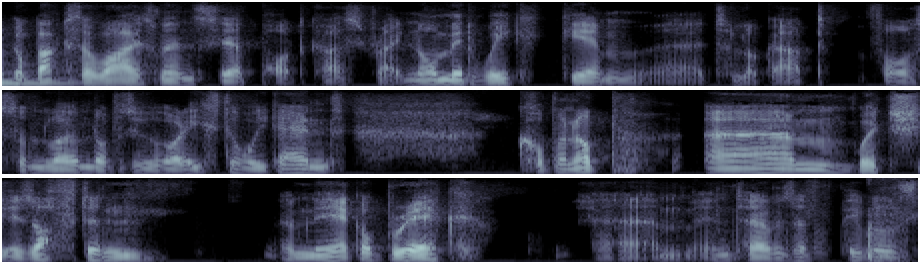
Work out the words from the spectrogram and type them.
Welcome back to the Wise Men Say podcast. Right, no midweek game uh, to look at for Sunderland. Obviously, we've got Easter weekend coming up, um, which is often a make or break um, in terms of people's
